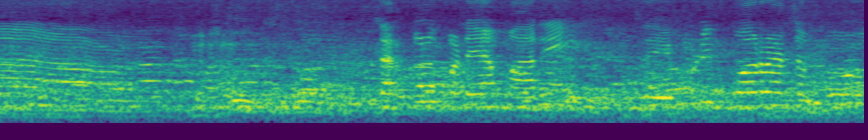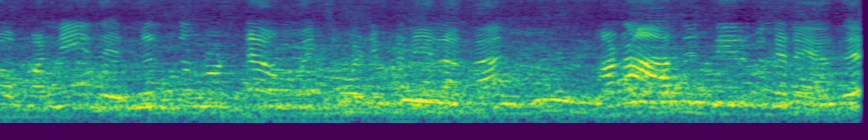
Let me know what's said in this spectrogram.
ஆஹ், மாதிரி இதை எப்படி போராட்டம் பண்ணி இதை நிறுத்தணுன்ட்டு அவங்க முயற்சி பண்ணி பண்ணிடுறாங்க. ஆனால் அது தீர்வு கிடையாது.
